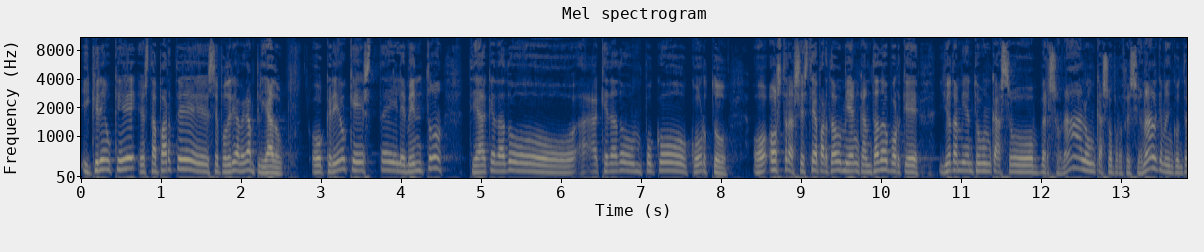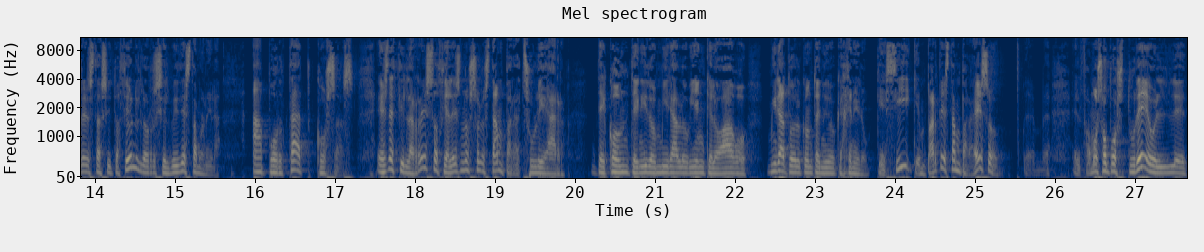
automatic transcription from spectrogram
y creo que esta parte se podría haber ampliado, o creo que este elemento te ha quedado, ha quedado un poco corto, ostras, este apartado me ha encantado porque yo también tuve un caso personal o un caso profesional que me encontré en esta situación y lo resolví de esta manera. Aportad cosas. Es decir, las redes sociales no solo están para chulear de contenido, mira lo bien que lo hago, mira todo el contenido que genero. Que sí, que en parte están para eso. El famoso postureo, el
